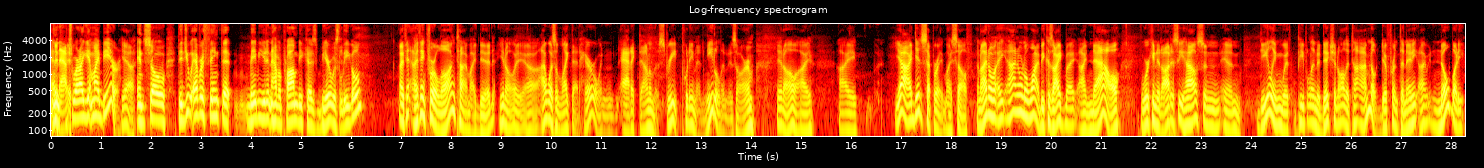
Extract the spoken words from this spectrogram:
and that's where I get my beer." Yeah. And so, did you ever think that maybe you didn't have a problem because beer was legal? I, th- I think for a long time I did. You know, I, uh, I wasn't like that heroin addict down on the street putting a needle in his arm. You know, I, I, yeah, I did separate myself, and I don't, I, I don't know why. Because I, I, I now working at Odyssey House and and dealing with people in addiction all the time. I'm no different than any. I, nobody.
